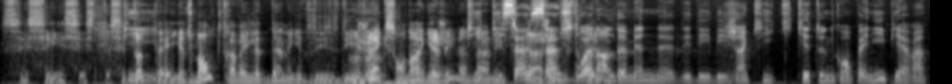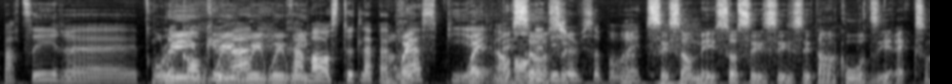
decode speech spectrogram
c'est c'est- c'est- c'est- c'est Puis- tout. euh, Il y a du monde qui travaille là-dedans. là. Il y a des, des Mhm. gens qui sont engagés là, Puis, dans puis les ça, ça se voit dans le domaine euh, des, des- des gens qui, qui quittent une compagnie, puis avant de partir, euh, pour Oui, le concurrent, oui, oui, oui, oui. ramassent toute la paperasse. Puis euh, mais on, ça, a déjà c'est- vu ça pour vrai. C'est ça, mais ça, c'est- c'est c'est en cours direct, ça.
